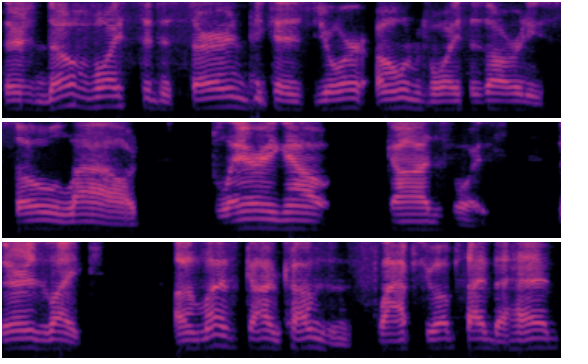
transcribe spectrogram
There's no voice to discern because your own voice is already so loud, blaring out God's voice. There's like, unless God comes and slaps you upside the head,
